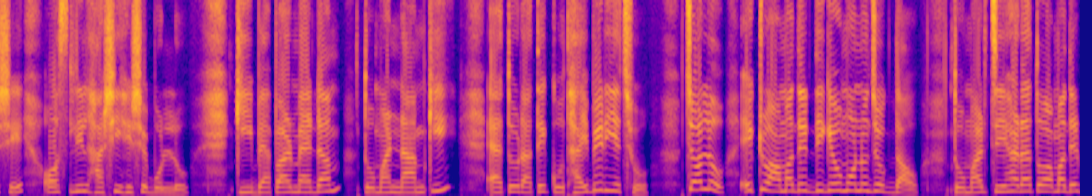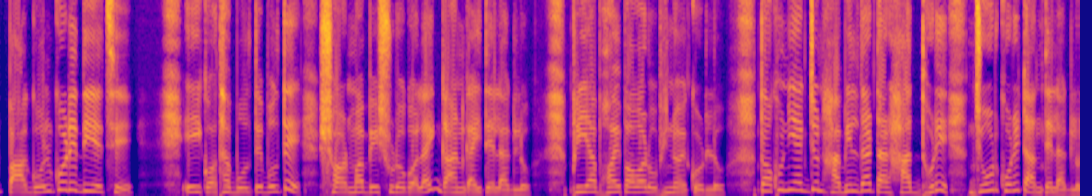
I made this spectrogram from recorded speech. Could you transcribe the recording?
এসে অশ্লীল হাসি হেসে বলল, কি ব্যাপার, ম্যাডাম? তোমার নাম কি? এত রাতে কোথায় বেরিয়েছ? চলো, একটু আমাদের দিকেও মনোযোগ দাও। তোমার চেহারা তো আমাদের পাগল করে দিয়েছে। এই কথা বলতে বলতে শর্মা বেসুরো গলায় গান গাইতে লাগল। প্রিয়া ভয় পাওয়ার অভিনয় করল। তখনই একজন হাবিলদার তার হাত ধরে জোর করে টানতে লাগল।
